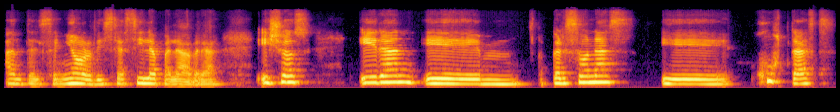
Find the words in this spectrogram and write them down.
ante el Señor, dice así la palabra. Ellos eran em, personas eh, justas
